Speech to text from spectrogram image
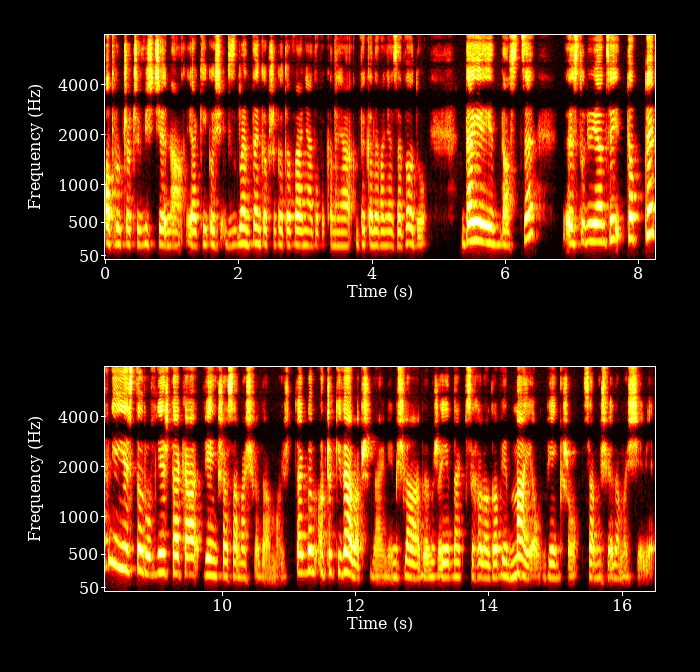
oprócz oczywiście no, jakiegoś względnego przygotowania do wykonania, wykonywania zawodu, daje jednostce, studiującej, to pewnie jest to również taka większa samoświadomość. Tak bym oczekiwała przynajmniej. Myślałabym, że jednak psychologowie mają większą samoświadomość siebie.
